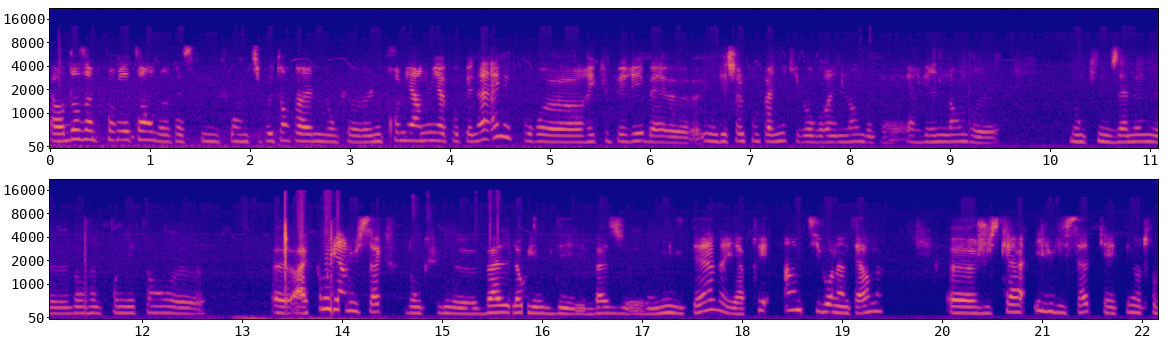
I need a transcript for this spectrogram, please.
Alors dans un premier temps, bah, parce qu'il faut un petit peu de temps quand même, donc euh, une première nuit à Copenhague pour récupérer euh, une des seules compagnies qui va au Groenland, donc Air Greenland, donc qui nous amène dans un premier temps à Kangerlussuaq, donc une base là où il y a des bases militaires, et après un petit vol interne euh, jusqu'à Ilulissat, qui a été notre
